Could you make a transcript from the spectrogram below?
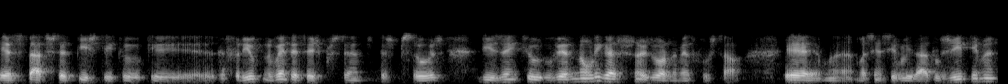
esse dado estatístico que referiu, que 96% das pessoas dizem que o governo não liga às questões do ordenamento florestal. É uma, uma sensibilidade legítima,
